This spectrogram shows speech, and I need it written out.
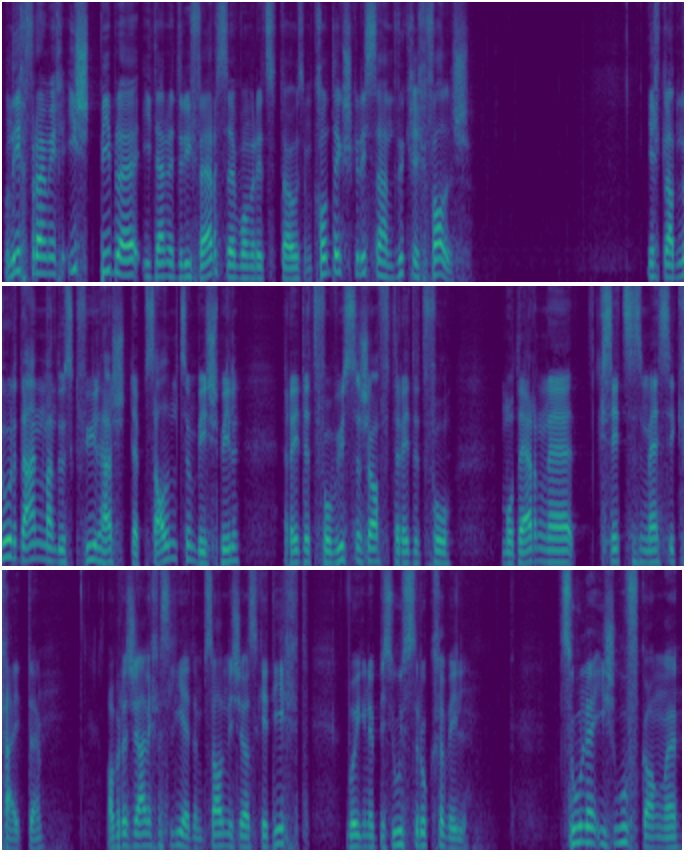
Und ich frage mich, ist die Bibel in diesen drei Versen, die wir jetzt hier aus dem Kontext gerissen haben, wirklich falsch? Ich glaube nur dann, wenn du das Gefühl hast, der Psalm zum Beispiel redet von Wissenschaft, redet von modernen Gesetzesmäßigkeiten. Aber das ist eigentlich ein Lied. Ein Psalm ist ja ein Gedicht, wo irgendetwas ausdrücken will. Die Sonne ist aufgegangen.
